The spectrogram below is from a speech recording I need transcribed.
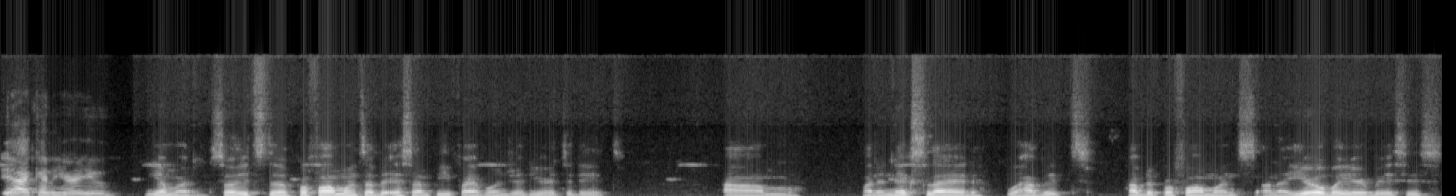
Yeah, I can hear you. Yeah, man. So it's the performance of the S&P 500 year to date. Um, on the next slide, we'll have it have the performance on a year-over-year basis.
